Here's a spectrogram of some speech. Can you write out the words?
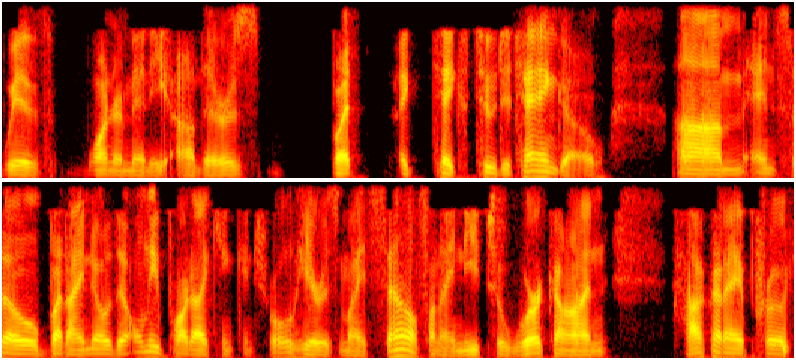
with one or many others, but it takes two to tango. Um, and so, but I know the only part I can control here is myself, and I need to work on how can I approach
